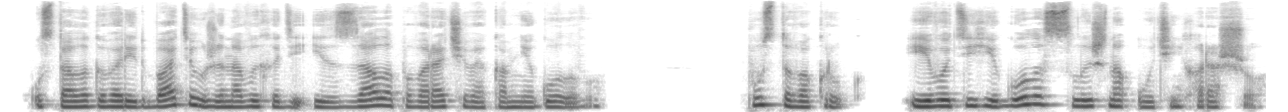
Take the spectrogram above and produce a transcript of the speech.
— устало говорит батя уже на выходе из зала, поворачивая ко мне голову. Пусто вокруг, и его тихий голос слышно очень хорошо.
